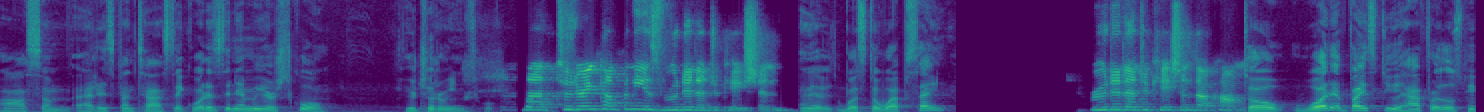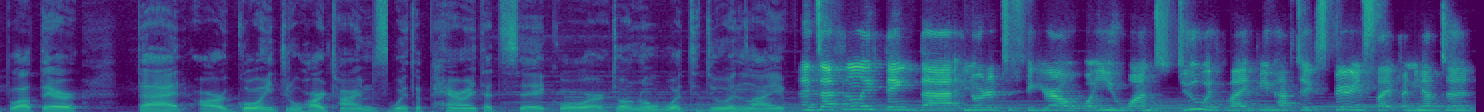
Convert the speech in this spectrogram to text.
Awesome. That is fantastic. What is the name of your school? Your tutoring school? The tutoring company is Rooted Education. And what's the website? rootededucation.com. So, what advice do you have for those people out there that are going through hard times with a parent that's sick or don't know what to do in life? I definitely think that in order to figure out what you want to do with life, you have to experience life and you have to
